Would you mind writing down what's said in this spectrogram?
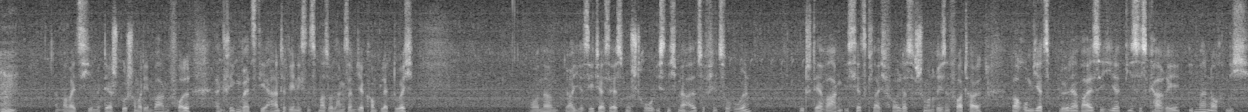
Dann machen wir jetzt hier mit der Spur schon mal den Wagen voll. Dann kriegen wir jetzt die Ernte wenigstens mal so langsam hier komplett durch. Und ähm, ja, ihr seht ja selbst, nur Stroh ist nicht mehr allzu viel zu holen. Gut, der Wagen ist jetzt gleich voll, das ist schon mal ein Riesenvorteil. Warum jetzt blöderweise hier dieses Karree immer noch nicht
